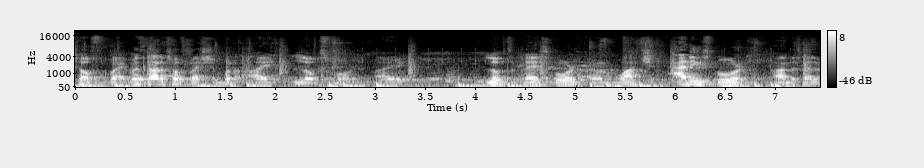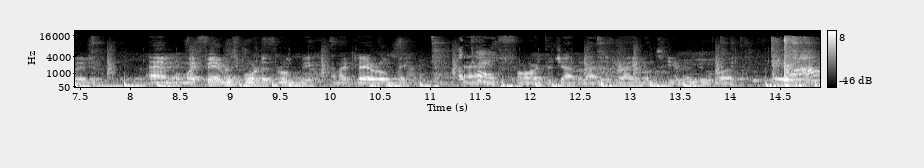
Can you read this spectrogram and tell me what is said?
tough question. Well, it's not a tough question, but I love sport. I love to play sport. I will watch any sport on the television. Um, but my favourite sport is rugby, and I play rugby Okay. um, for the Jabal Dragons here in Dubai. Wow.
